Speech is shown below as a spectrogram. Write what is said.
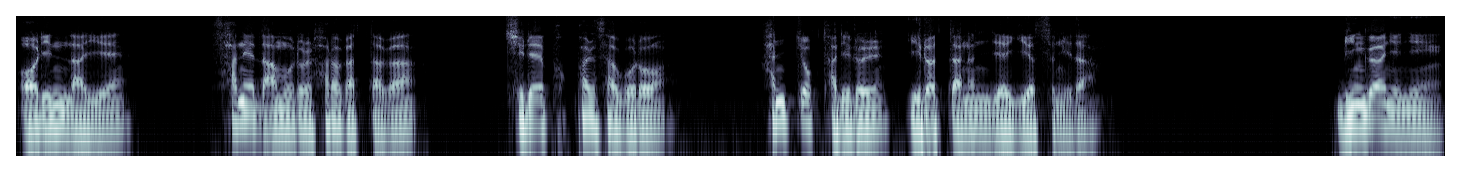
어린 나이에 산에 나무를 하러 갔다가 지뢰 폭발 사고로 한쪽 다리를 잃었다는 얘기였습니다. 민간인이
